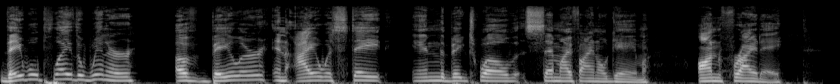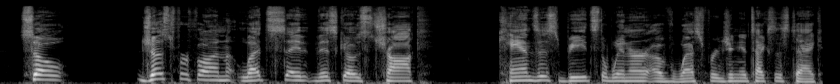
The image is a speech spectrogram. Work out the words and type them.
they will play the winner of Baylor and Iowa State in the Big 12 semifinal game on Friday. So, just for fun, let's say that this goes chalk. Kansas beats the winner of West Virginia Texas Tech.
